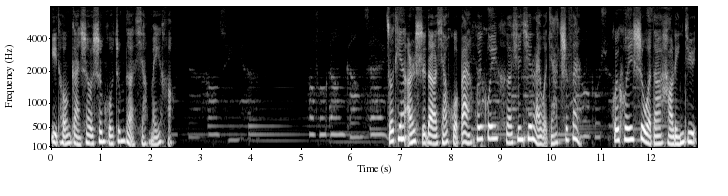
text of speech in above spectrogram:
一同感受生活中的小美好。昨天儿时的小伙伴灰灰和轩轩来我家吃饭，灰灰是我的好邻居，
